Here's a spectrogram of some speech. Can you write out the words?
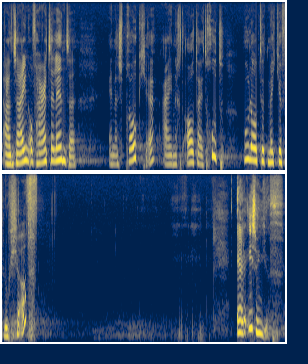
aan zijn of haar talenten. En een sprookje eindigt altijd goed. Hoe loopt het met je vloesje af? Er is een juf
